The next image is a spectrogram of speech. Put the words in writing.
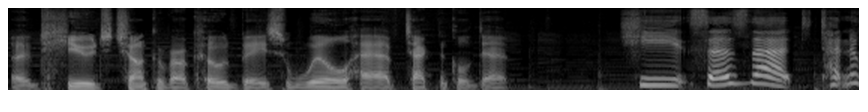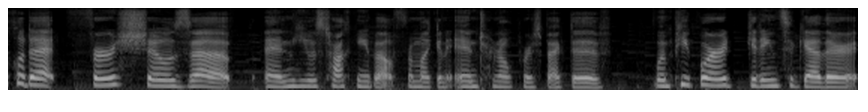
a huge chunk of our code base will have technical debt. He says that technical debt first shows up, and he was talking about from like an internal perspective when people are getting together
